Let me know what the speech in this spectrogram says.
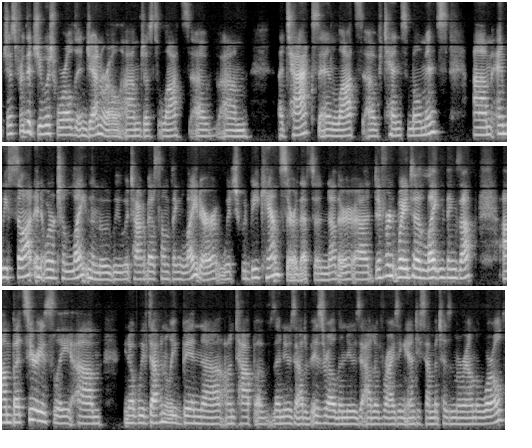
just for the Jewish world in general. Um, just lots of um, attacks and lots of tense moments. Um, and we thought in order to lighten the mood, we would talk about something lighter, which would be cancer. That's another uh, different way to lighten things up. Um, but seriously, um, you know, we've definitely been uh, on top of the news out of Israel, the news out of rising anti-Semitism around the world.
